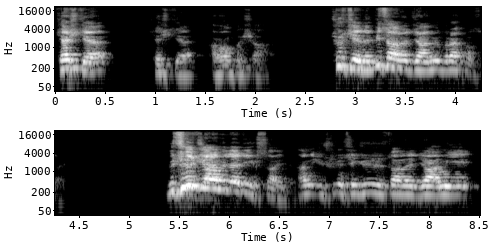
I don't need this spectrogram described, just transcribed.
Keşke, keşke Kemal Paşa Türkiye'de bir tane cami bırakmasaydı. Bütün camileri yıksaydı. Hani 3800 tane camiyi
